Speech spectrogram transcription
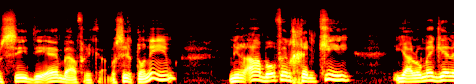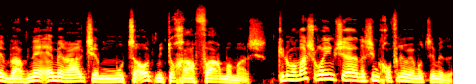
MCDM באפריקה. בסרטונים נראה באופן חלקי יהלומי גלם ואבני אמרלד שמוצאות מתוך האפר ממש. כאילו ממש רואים שאנשים חופרים ומוצאים את זה.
